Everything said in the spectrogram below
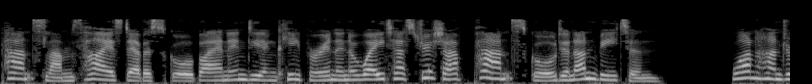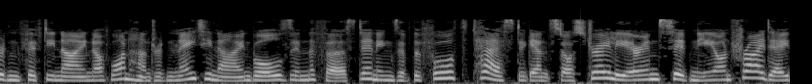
Pant slams highest ever score by an Indian keeper in an away test Rishabh Pant scored an unbeaten 159 off 189 balls in the first innings of the fourth test against Australia in Sydney on Friday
